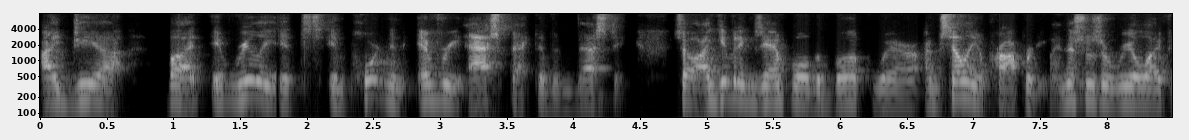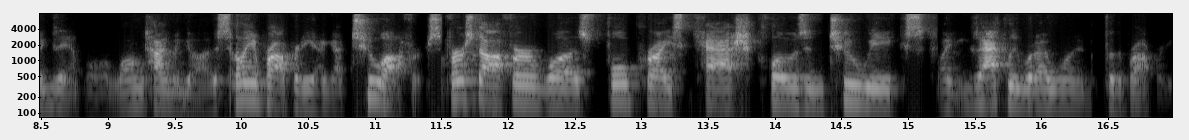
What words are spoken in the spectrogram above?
idea, but it really it's important in every aspect of investing. So I give an example of the book where I'm selling a property, and this was a real life example a long time ago. I was selling a property. I got two offers. First offer was full price cash close in two weeks, like exactly what I wanted for the property.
